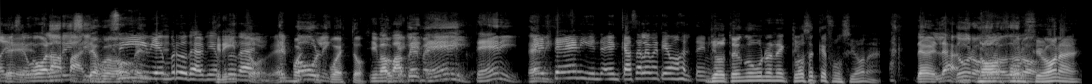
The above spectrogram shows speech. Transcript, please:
de, y de- juego de juegos. Sí, bien brutal, bien Cristo, brutal. eh, El por bowling. supuesto. Sí, papá, tenis, tenis. El tenis, en casa le metíamos el tenis. Yo tengo uno en el closet que funciona. De verdad. Duro. No, duro. funciona.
